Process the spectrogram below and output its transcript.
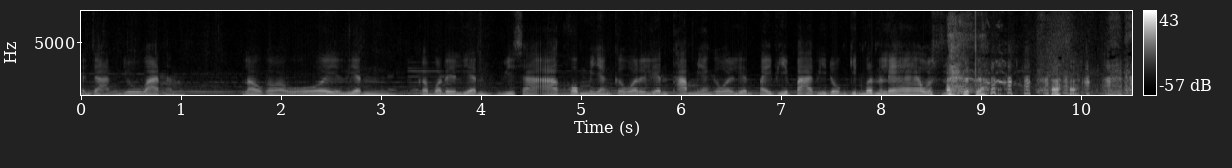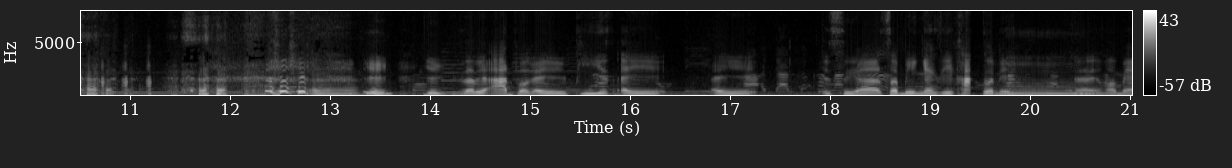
อาจารย์อยู่บ้านนั้น เล่าก็ว่าโอ้ยเรียนก็บ่ได้เรียนวิชาอาคมยังก็บ่ได้เรียนถ้ำยังก็บ่ได้เรียนไปผีป้าผีดงกินเบิดนั่นแล้วยิงยิงแสดงอ่านพวกไอ้ผีไอ้ไอ้เสือสมิงยังสีคักตัวนี้พ่อแม่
